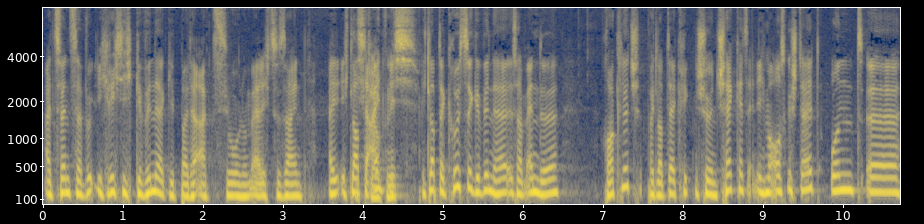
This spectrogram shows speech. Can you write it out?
als wenn es da wirklich richtig Gewinner gibt bei der Aktion, um ehrlich zu sein. Also ich glaube, der, glaub ich glaube, der größte Gewinner ist am Ende Roglic, weil ich glaube, der kriegt einen schönen Check jetzt endlich mal ausgestellt und, äh, äh,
